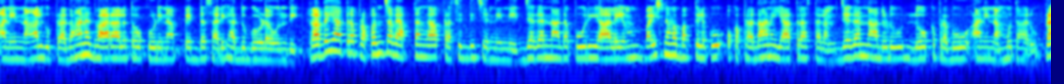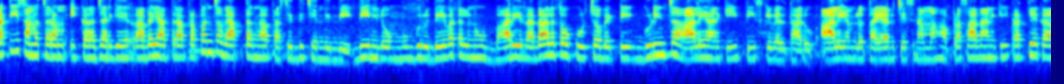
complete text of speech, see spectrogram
అనే నాలుగు ప్రధాన ద్వారాలతో కూడిన పెద్ద పెద్ద సరిహద్దు గోడ ఉంది. రథయాత్ర ప్రపంచ వ్యాప్తంగా ప్రసిద్ధి చెందింది. జగన్నాథ పూరి ఆలయం వైష్ణవ భక్తులకు ఒక ప్రధాన యాత్రా స్థలం జగన్నాథుడు లోకప్రభు అని నమ్ముతారు. ప్రతి సంవత్సరం ఇక్కడ జరిగే రథయాత్ర ప్రపంచ వ్యాప్తంగా ప్రసిద్ధి చెందింది. దీనిలో ముగ్గురు దేవతలను భారీ రథాలతో కూర్చోబెట్టి గుడించ ఆలయానికి తీసుకువెళ్తారు. ఆలయంలో తయారు చేసిన మహాప్రసాదానికి ప్రత్యేక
